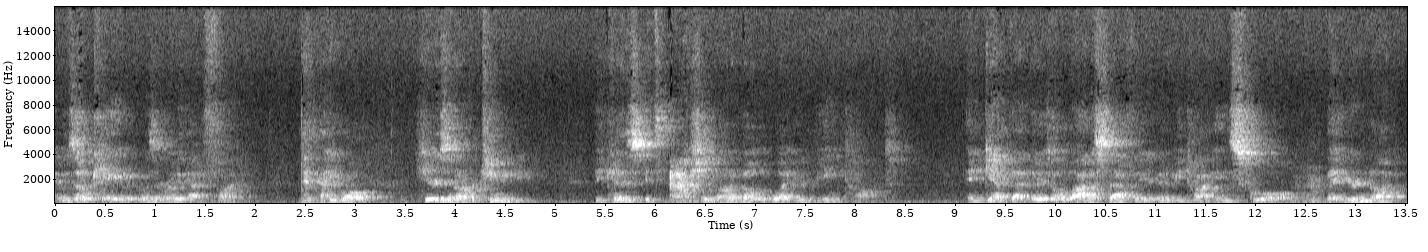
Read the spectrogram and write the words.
it was okay, but it wasn't really that fun. Okay, well, here's an opportunity because it's actually not about what you're being taught. And get that there's a lot of stuff that you're going to be taught in school Mhm. that you're not,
